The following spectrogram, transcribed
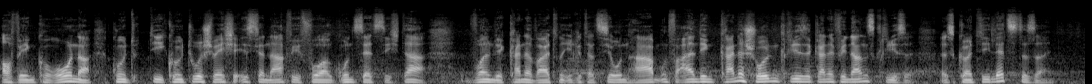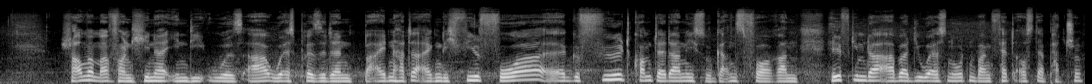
auch wegen Corona, die Konjunkturschwäche ist ja nach wie vor grundsätzlich da, wollen wir keine weiteren Irritationen haben und vor allen Dingen keine Schuldenkrise, keine Finanzkrise. Es könnte die letzte sein. Schauen wir mal von China in die USA. US-Präsident Biden hatte eigentlich viel vor. Äh, gefühlt kommt er da nicht so ganz voran. Hilft ihm da aber die US-Notenbank fett aus der Patsche?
